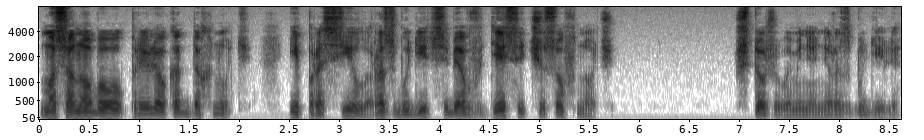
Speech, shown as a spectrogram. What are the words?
Масанобу прилег отдохнуть и просил разбудить себя в десять часов ночи. Что же вы меня не разбудили?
